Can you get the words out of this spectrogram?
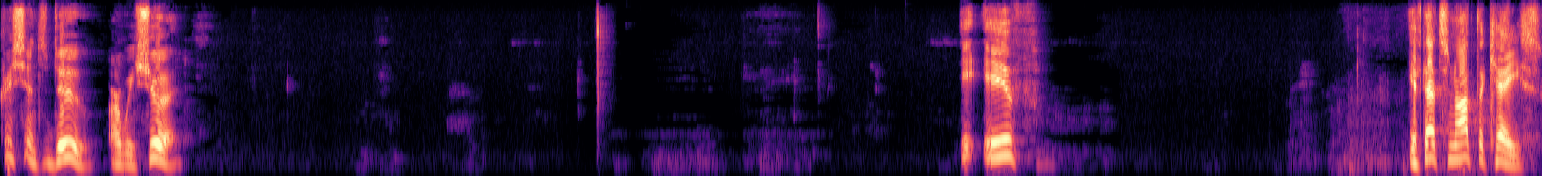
Christians do, or we should. If if that's not the case,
